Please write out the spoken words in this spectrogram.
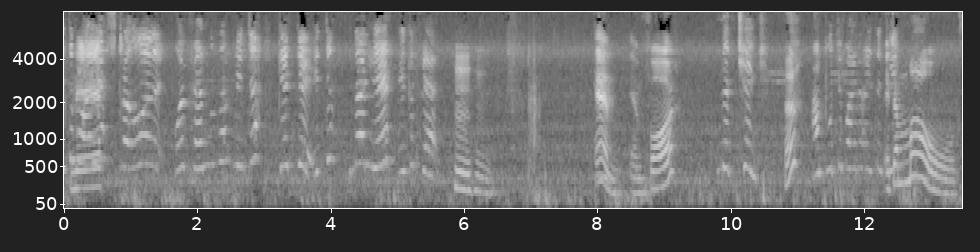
Next. Hmm, hmm. M. M for? The change. Huh? I'm putting my এটা মাউস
